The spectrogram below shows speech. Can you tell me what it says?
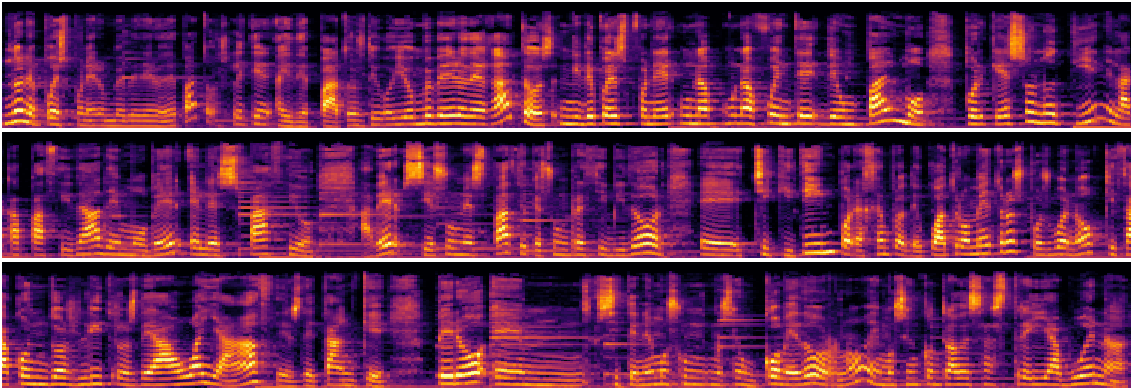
no le puedes poner un bebedero de patos. Le Ay, de patos, digo yo, un bebedero de gatos, ni le puedes poner una, una fuente de un palmo porque eso no tiene la capacidad de mover el espacio. A ver, si es un espacio que es un recibidor eh, chiquitín, por ejemplo, de 4 metros, pues bueno, quizá con 2 litros de agua ya haces de tanque, pero em, si tenemos no sé, un comedor, ¿no? Hemos encontrado esa estrella buena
